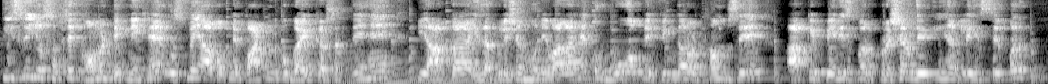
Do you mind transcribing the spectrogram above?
तीसरी जो सबसे कॉमन टेक्निक है, उसमें आप अपने पार्टनर को गाइड कर सकते हैं कि आपका इजाकुलेशन होने वाला है तो वो अपने फिंगर और थंब से आपके पेनिस पर प्रेशर देती हैं अगले हिस्से पर।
